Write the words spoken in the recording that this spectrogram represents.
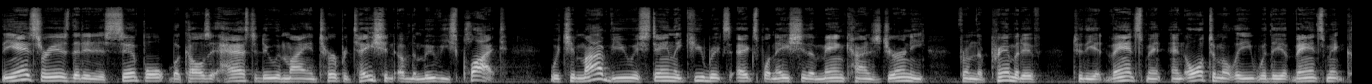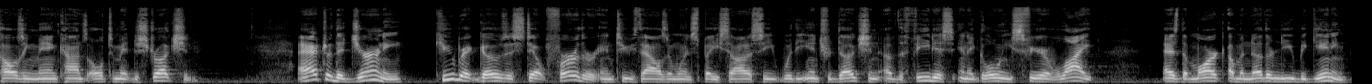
The answer is that it is simple because it has to do with my interpretation of the movie's plot, which, in my view, is Stanley Kubrick's explanation of mankind's journey from the primitive to the advancement, and ultimately with the advancement causing mankind's ultimate destruction. After the journey, Kubrick goes a step further in 2001 Space Odyssey with the introduction of the fetus in a glowing sphere of light as the mark of another new beginning,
